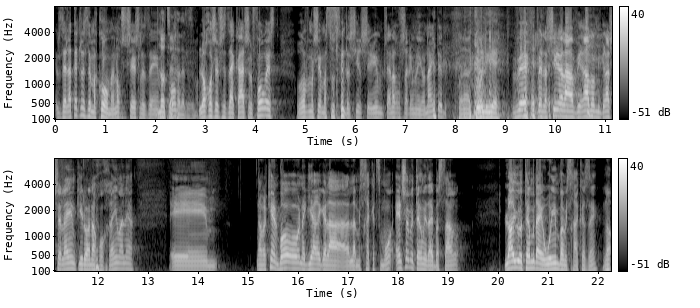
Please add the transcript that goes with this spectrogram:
זה לתת לזה מקום, אני לא חושב שיש לזה מקום. לא צריך לתת לזה מקום. לא חושב שזה הקהל של פורסט, רוב מה שהם עשו זה לשיר שירים שאנחנו שרים ליונייטד. כל הגול יהיה. ולשיר על האווירה במגרש שלהם, כאילו אנחנו אחראים עליה. אבל כן, בואו נגיע רגע למשחק עצמו. אין שם יותר מדי בשר. לא היו יותר מדי אירועים במשחק הזה. לא.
